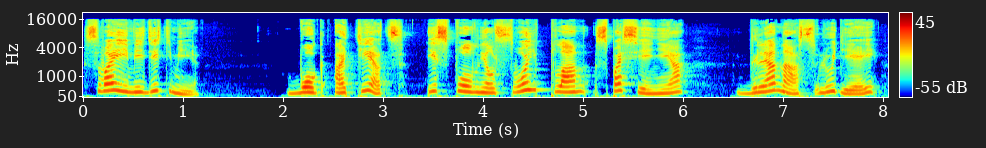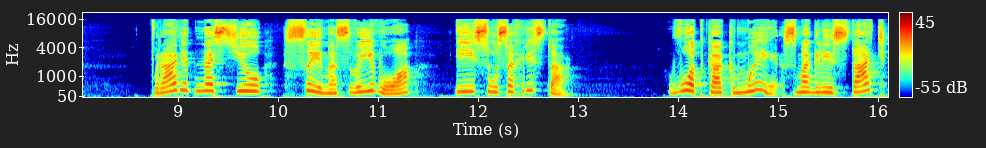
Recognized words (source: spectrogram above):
своими детьми. Бог Отец исполнил свой план спасения для нас, людей, праведностью Сына Своего Иисуса Христа. Вот как мы смогли стать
